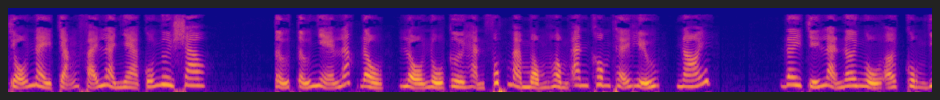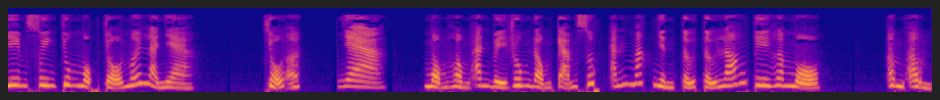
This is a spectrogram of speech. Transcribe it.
Chỗ này chẳng phải là nhà của ngươi sao? Tử tử nhẹ lắc đầu, lộ nụ cười hạnh phúc mà Mộng Hồng Anh không thể hiểu, nói. Đây chỉ là nơi ngủ ở cùng Diêm Xuyên chung một chỗ mới là nhà. Chỗ ở? Nhà! Mộng Hồng Anh bị rung động cảm xúc, ánh mắt nhìn tử tử lón tia hâm mộ. Âm ầm!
